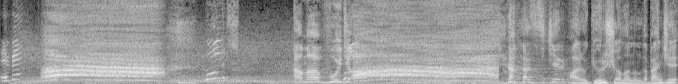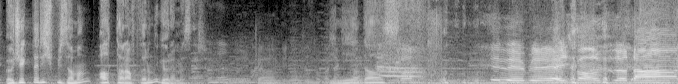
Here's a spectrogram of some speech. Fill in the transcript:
Evet, Aa! koş. Ama fucu. Aa! Ya sikerim. Hayır o görüş alanında bence böcekler hiçbir zaman alt taraflarını göremezler. Erimiş bozdudan.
